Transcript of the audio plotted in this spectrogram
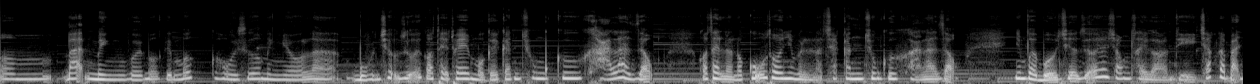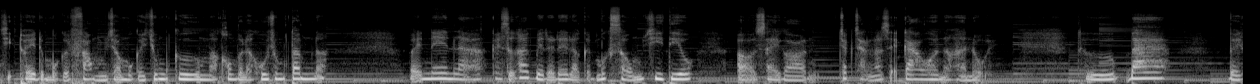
Um, bạn mình với một cái mức hồi xưa mình nhớ là 4 triệu rưỡi có thể thuê một cái căn chung cư khá là rộng. Có thể là nó cũ thôi nhưng mà là chắc căn chung cư khá là rộng. Nhưng với 4 triệu rưỡi ở trong Sài Gòn thì chắc là bạn chỉ thuê được một cái phòng trong một cái chung cư mà không phải là khu trung tâm nữa. Vậy nên là cái sự khác biệt ở đây là cái mức sống chi tiêu ở Sài Gòn chắc chắn nó sẽ cao hơn ở Hà Nội. Thứ ba về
